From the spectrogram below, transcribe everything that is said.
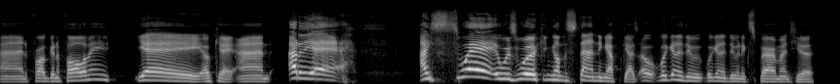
And frog gonna follow me? Yay. Okay. And out of the air. I swear it was working on the standing up, guys. Oh, we're gonna do we're gonna do an experiment here.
